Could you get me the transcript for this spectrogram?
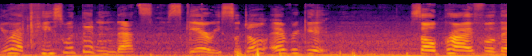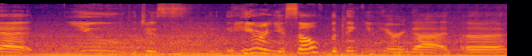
you're at peace with it and that's scary. So don't ever get so prideful that you just hearing yourself but think you hearing God. Uh,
